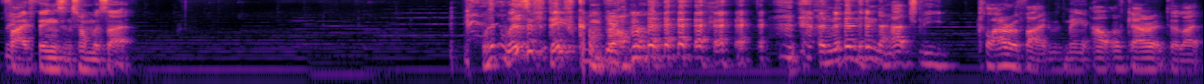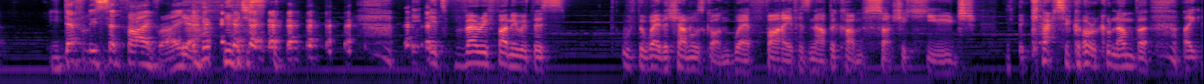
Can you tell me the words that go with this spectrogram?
five things, and Tom was like, Where, "Where's the fifth come from?" and then, then actually clarified with me out of character, like, "You definitely said five, right?" Yeah, yeah, just- It- it's very funny with this, with the way the channel's gone, where five has now become such a huge categorical number. Like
